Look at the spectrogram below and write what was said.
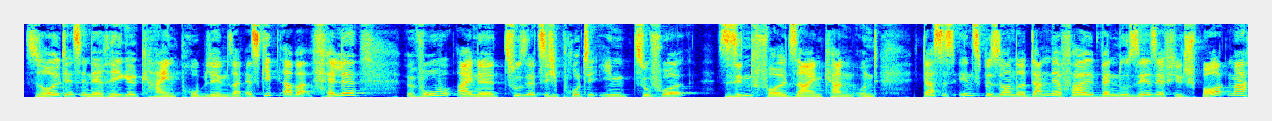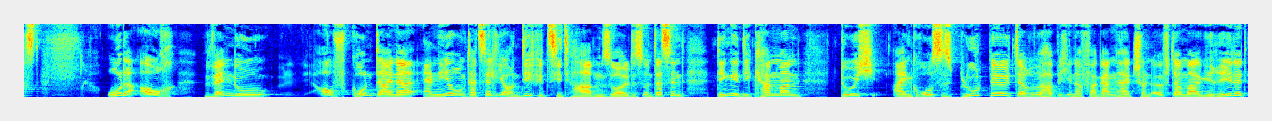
sollte es in der Regel kein Problem sein. Es gibt aber Fälle, wo eine zusätzliche Proteinzufuhr sinnvoll sein kann und das ist insbesondere dann der Fall, wenn du sehr, sehr viel Sport machst oder auch wenn du aufgrund deiner Ernährung tatsächlich auch ein Defizit haben solltest. Und das sind Dinge, die kann man durch ein großes Blutbild, darüber habe ich in der Vergangenheit schon öfter mal geredet,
